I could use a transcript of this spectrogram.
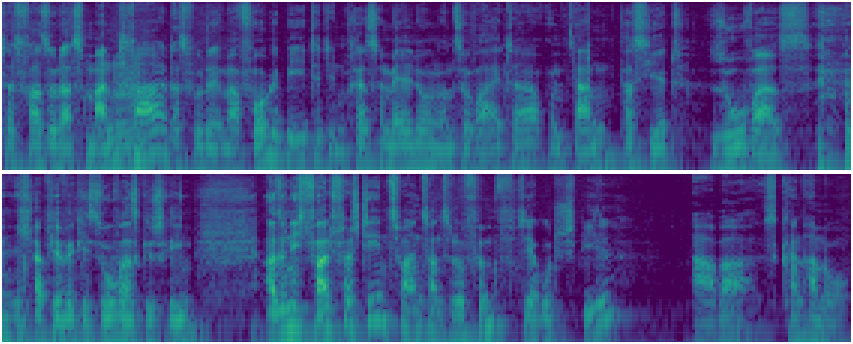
Das war so das Mantra. Das wurde immer vorgebetet in Pressemeldungen und so weiter. Und dann passiert sowas. Ich habe hier wirklich sowas geschrieben. Also nicht falsch verstehen, 22.05, sehr gutes Spiel. Aber es kann Anno.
